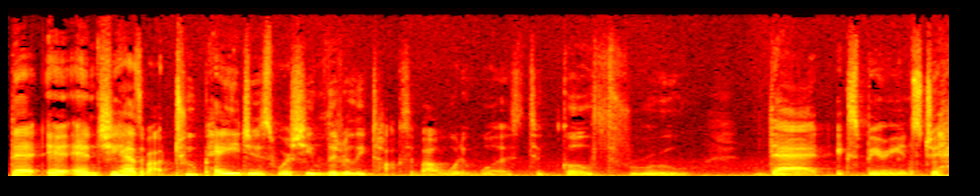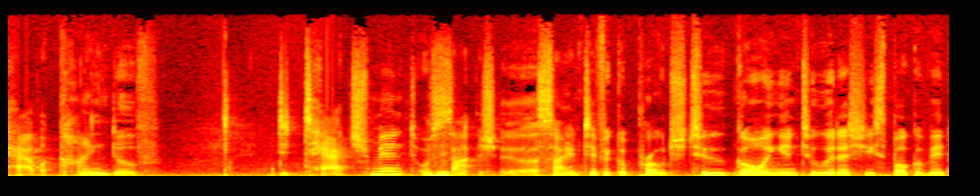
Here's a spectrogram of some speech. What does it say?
that and she has about two pages where she literally talks about what it was to go through that experience to have a kind of detachment or sci- a scientific approach to going into it as she spoke of it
